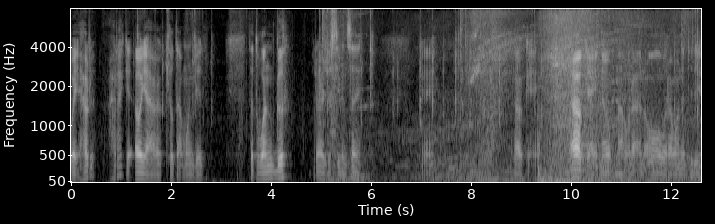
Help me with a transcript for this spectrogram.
wait, how did how did I get? Oh yeah, I killed that one good. That one good. What did I just even say? Okay. Okay. Okay. Nope, not what I, at all what I wanted to do.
